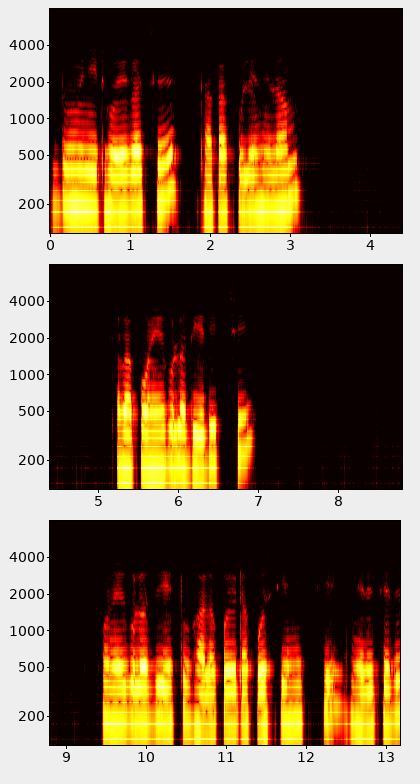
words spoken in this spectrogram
দু মিনিট হয়ে গেছে, ঢাকা খুলে নিলাম। এবার পনিরগুলো দিয়ে দিচ্ছি। পনিরগুলো দিয়ে একটু ভালো করে এটা কষিয়ে নিচ্ছি নেড়ে চেড়ে।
